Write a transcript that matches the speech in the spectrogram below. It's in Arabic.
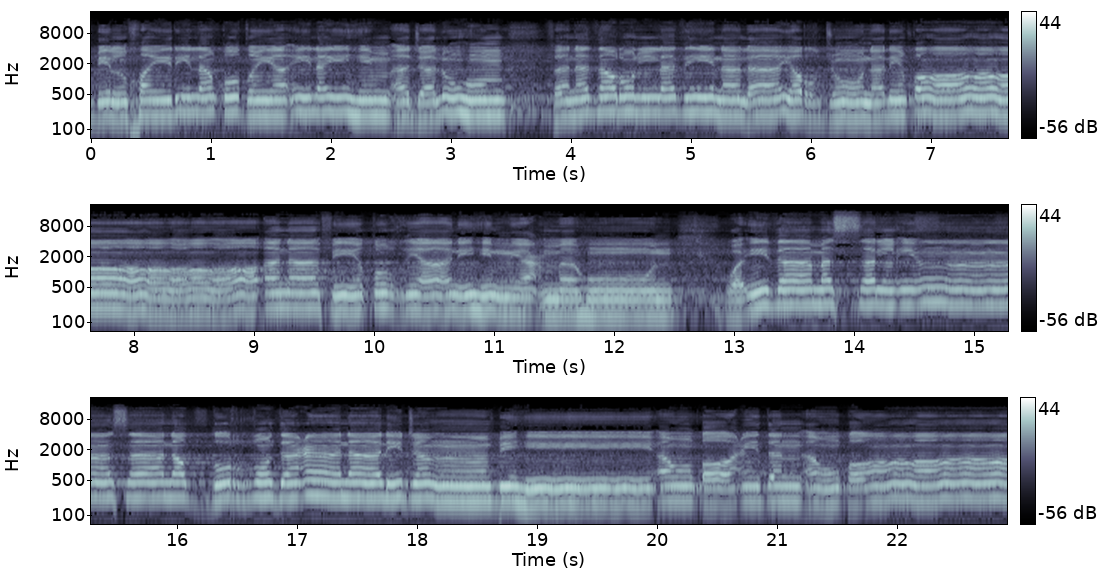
بالخير لقضي إليهم أجلهم فنذر الذين لا يرجون لقاءنا في طغيانهم يعمهون. وإذا مس الإنسان الضر دعانا لجنبه أو قاعدا أو قائما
